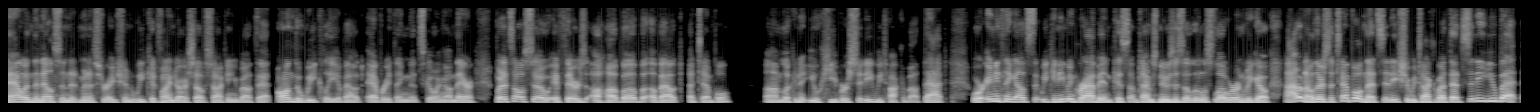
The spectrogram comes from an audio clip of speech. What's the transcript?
now in the Nelson administration, we could find ourselves talking about that on the weekly about everything that's going on there, but it's also if there's a hubbub about a temple. Um, looking at you, Heber City, we talk about that or anything else that we can even grab in because sometimes news is a little slower and we go, I don't know, there's a temple in that city. Should we talk about that city? You bet.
